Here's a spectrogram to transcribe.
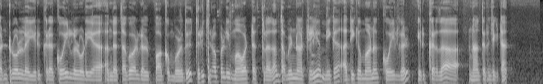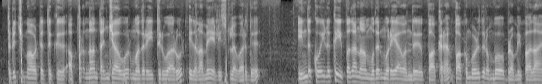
கண்ட்ரோலில் இருக்கிற கோயில்களுடைய அந்த தகவல்கள் பார்க்கும் பொழுது திருச்சிராப்பள்ளி மாவட்டத்தில் தான் தமிழ்நாட்டிலேயே மிக அதிகமான கோயில்கள் இருக்கிறதா நான் தெரிஞ்சுக்கிட்டேன். திருச்சி மாவட்டத்துக்கு அப்புறம் தான் தஞ்சாவூர் மதுரை திருவாரூர் இதெல்லாமே லிஸ்ட்டில் வருது. இந்த கோயிலுக்கு இப்போ தான் நான் முதல் முறையாக வந்து பார்க்குறேன். பார்க்கும்பொழுது ரொம்ப பிரமிப்பாக தான்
